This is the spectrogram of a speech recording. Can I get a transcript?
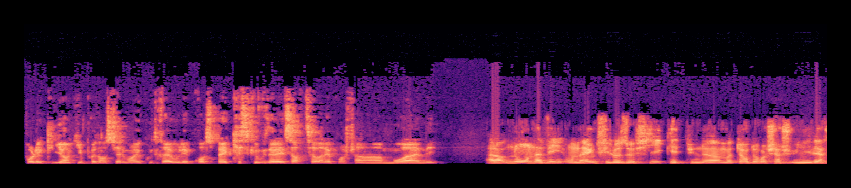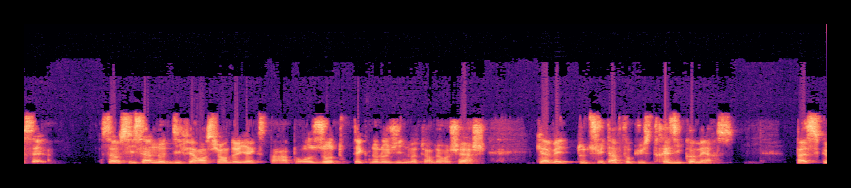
pour les clients qui potentiellement écouteraient ou les prospects? Qu'est-ce que vous allez sortir dans les prochains mois, années? Alors nous, on avait, on a une philosophie qui est une, un moteur de recherche universel. Ça aussi, c'est un autre différenciant de Yext par rapport aux autres technologies de moteur de recherche, qui avait tout de suite un focus très e-commerce, parce que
